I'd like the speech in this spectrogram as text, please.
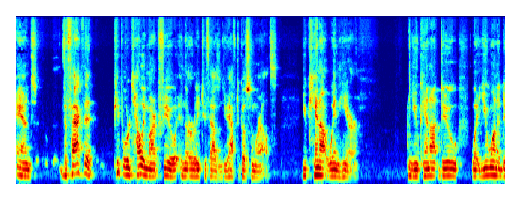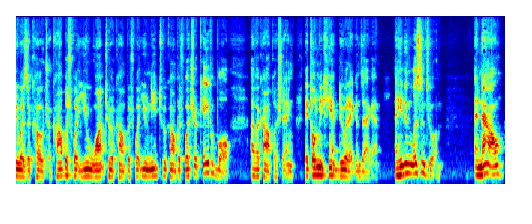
and the fact that people were telling Mark Few in the early 2000s, you have to go somewhere else. You cannot win here you cannot do what you want to do as a coach, accomplish what you want to accomplish, what you need to accomplish, what you're capable of accomplishing. They told him he can't do it at Gonzaga, and he didn't listen to them. And now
